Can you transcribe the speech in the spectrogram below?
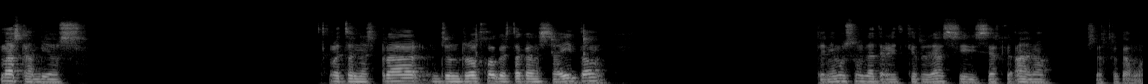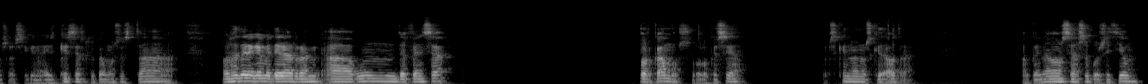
Más cambios. en Sprar, John Rojo que está cansadito. Teníamos un lateral izquierdo ya, sí, Sergio. Ah, no, Sergio Camus, así que es que Sergio Camus está. Vamos a tener que meter a, algún defensa por Camus o lo que sea. Es que no nos queda otra. Aunque no sea su posición.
